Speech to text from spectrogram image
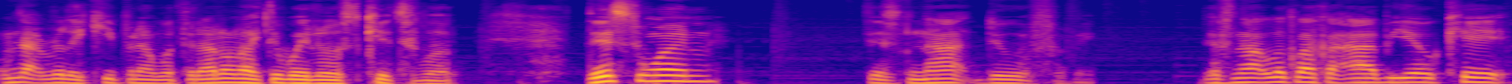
I'm not really keeping up with it. I don't like the way those kits look. This one does not do it for me. Does not look like an IBO kit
